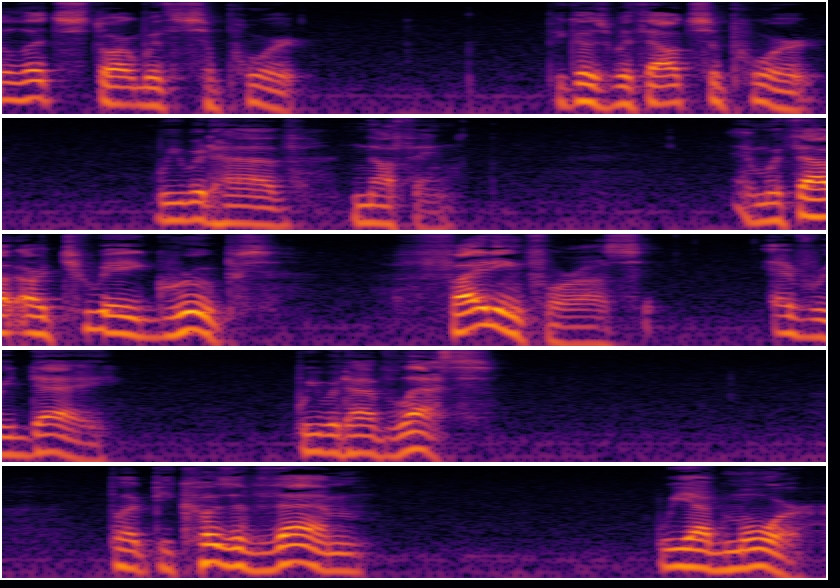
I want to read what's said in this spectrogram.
So let's start with support. Because without support, we would have nothing. And without our 2A groups fighting for us every day, we would have less. But because of them, we have more.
